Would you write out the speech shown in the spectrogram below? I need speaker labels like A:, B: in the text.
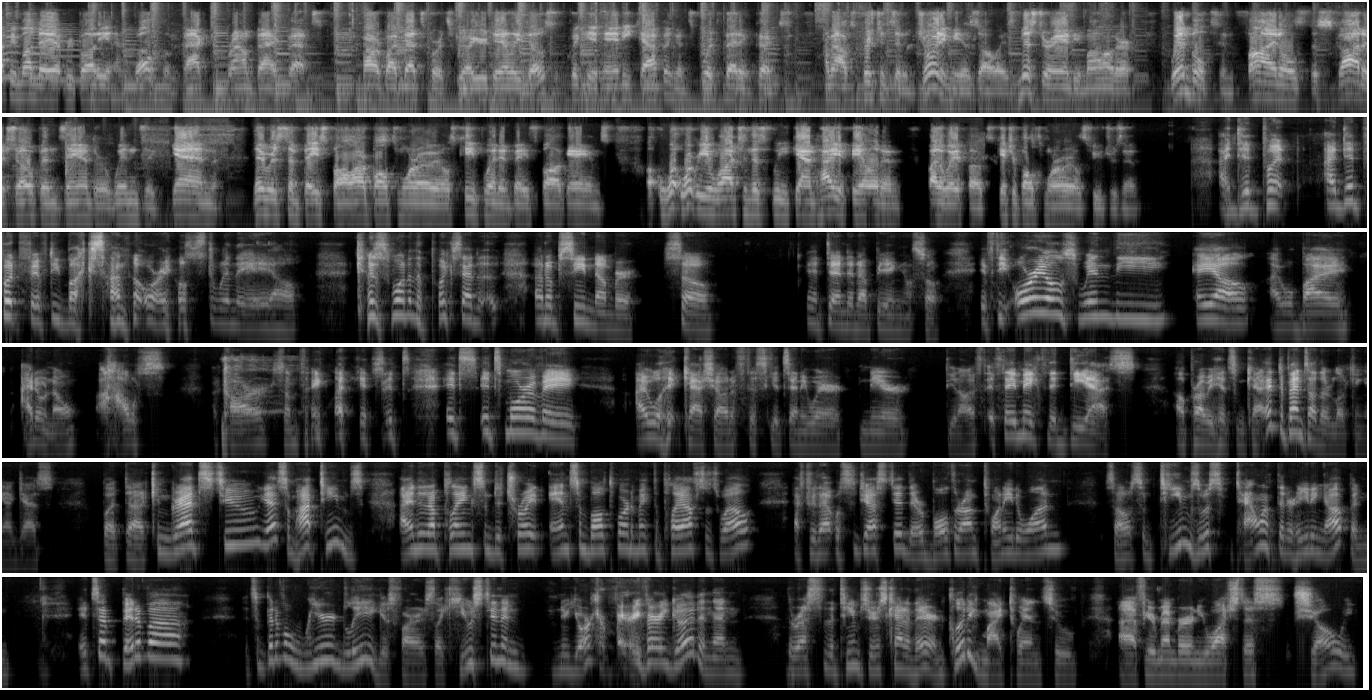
A: Happy Monday, everybody, and welcome back to Brown Bag Bets. Powered by BetSports, we are your daily dose of quick hit handicapping and sports betting picks. I'm Alex Christensen, and joining me, as always, Mr. Andy Molitor. Wimbledon finals, the Scottish Open, Xander wins again. There was some baseball. Our Baltimore Orioles keep winning baseball games. Uh, what, what were you watching this weekend? How you feeling? And by the way, folks, get your Baltimore Orioles futures in.
B: I did put I did put 50 bucks on the Orioles to win the AL because one of the books had an obscene number. So it ended up being so. If the Orioles win the AL, I will buy, I don't know, a house, a car, something like it's it's it's it's more of a I will hit cash out if this gets anywhere near, you know, if if they make the DS, I'll probably hit some cash. It depends how they're looking, I guess. But uh, congrats to yeah some hot teams. I ended up playing some Detroit and some Baltimore to make the playoffs as well. After that was suggested, they were both around twenty to one. So some teams with some talent that are heating up, and it's a bit of a it's a bit of a weird league as far as like Houston and New York are very very good, and then the rest of the teams are just kind of there, including my twins, who, uh, if you remember and you watch this show, we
